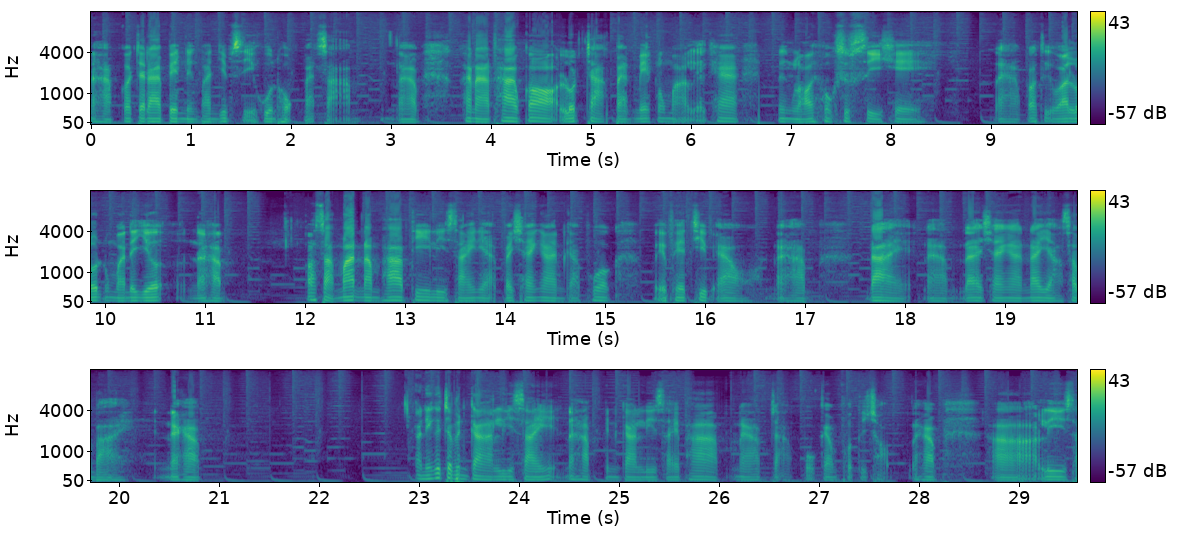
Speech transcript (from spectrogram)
นะครับ ก็จะได้เป็น 1024คูณ683 นะครับ ขนาดภาพก็ลดจาก 8 เมกลงมาเหลือแค่ 164K นะครับ ก็ถือว่าลดลงมาได้เยอะนะครับ ก็สามารถนำภาพที่รีไซน์เนี่ย ไปใช้งานกับพวก w e b p a g e Chip L นะครับ ได้นะครับ ได้ใช้งานได้อย่างสบายนะครับ อันนี้ก็จะเป็นการรีไซต์นะครับ เป็นการรีไซต์ภาพนะครับจากโปรแกรม Photoshop นะครับรีไซ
